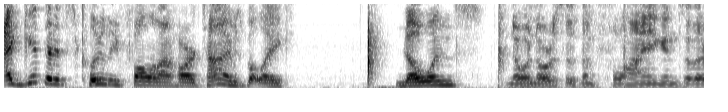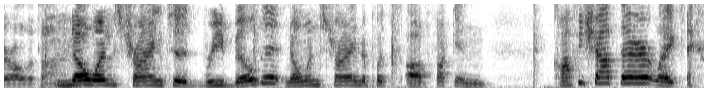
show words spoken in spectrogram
I get that it's clearly fallen on hard times, but like, no one's No one notices them flying into there all the time. no one's trying to rebuild it. No one's trying to put a fucking coffee shop there. Like,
